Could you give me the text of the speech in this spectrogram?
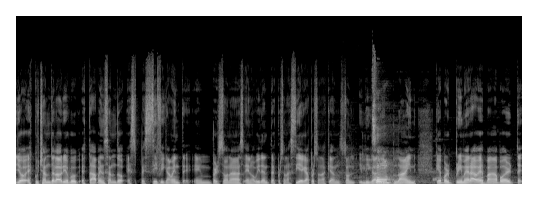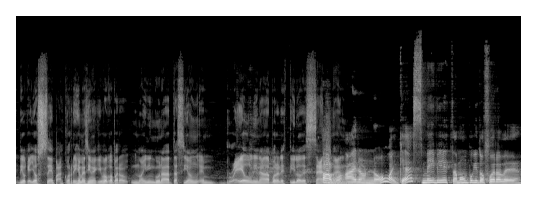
yo, escuchando el audiobook, estaba pensando específicamente en personas, en ovidentes, personas ciegas, personas que son illegally Sí. blind, que por primera vez van a poder, te- digo que yo sepa, corrígeme si me equivoco, pero no hay ninguna adaptación en Braille ni nada por el estilo de Oh, Sandman. well, I don't know, I guess. Maybe estamos un poquito fuera de.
